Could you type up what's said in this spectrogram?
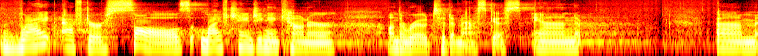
right after Saul's life changing encounter on the road to Damascus. And um,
